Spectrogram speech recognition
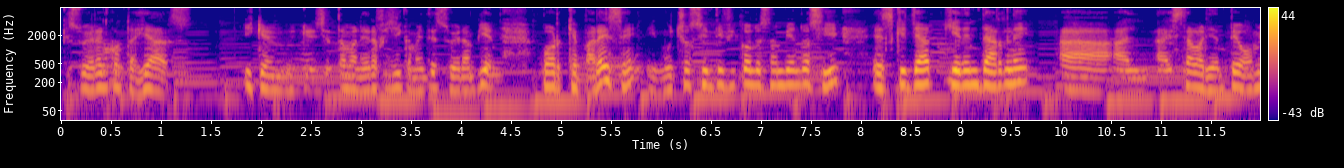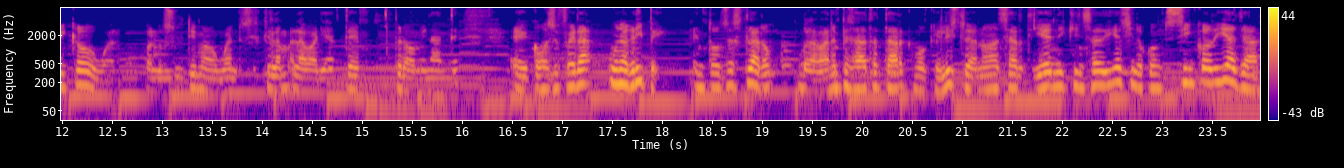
que estuvieran contagiadas y que, de cierta manera físicamente estuvieran bien. Porque parece, y muchos científicos lo están viendo así, es que ya quieren darle a, esta variante Omicron, bueno, con los últimos, bueno, si es que la, la variante predominante, eh, como si fuera una gripe. Entonces, claro, la van a empezar a tratar como que listo, ya no van a ser 10 ni 15 días, sino con 5 días ya,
